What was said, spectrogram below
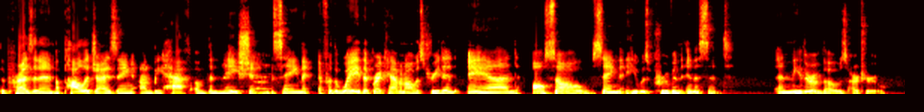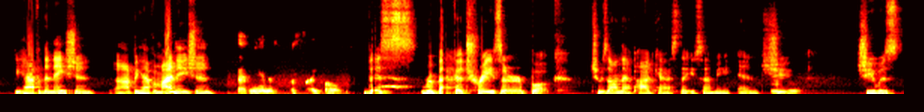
the president apologizing on behalf of the nation, saying that for the way that Brett Kavanaugh was treated, and also saying that he was proven innocent. And neither of those are true. Behalf of the nation, not behalf of my nation, that man is a psycho. this Rebecca Traister book. She was on that podcast that you sent me, and she Mhm. she was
